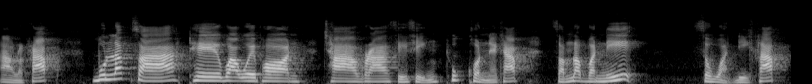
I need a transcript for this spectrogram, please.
เอาละครับ บุญรักษาเทวาอวยพร ชาวราศีสิงห์ทุกคนนะครับสำหรับวันนี้ สวัสดีครับ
